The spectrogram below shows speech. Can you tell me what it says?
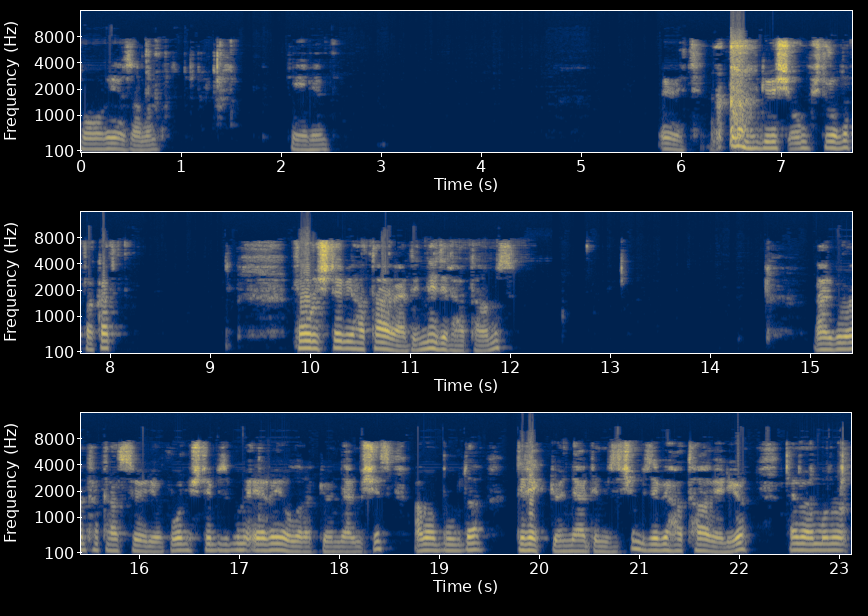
doğru yazalım. Diyelim. Evet. Giriş oluşturuldu fakat for işte bir hata verdi. Nedir hatamız? Argüman hatası veriyor. For işte biz bunu array olarak göndermişiz. Ama burada direkt gönderdiğimiz için bize bir hata veriyor. Hemen bunu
